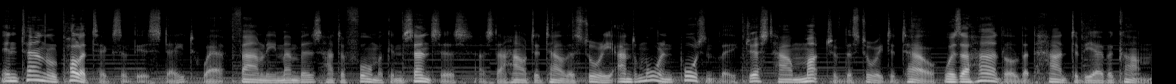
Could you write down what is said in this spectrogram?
Internal politics of the estate, where family members had to form a consensus as to how to tell the story and, more importantly, just how much of the story to tell, was a hurdle that had to be overcome.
